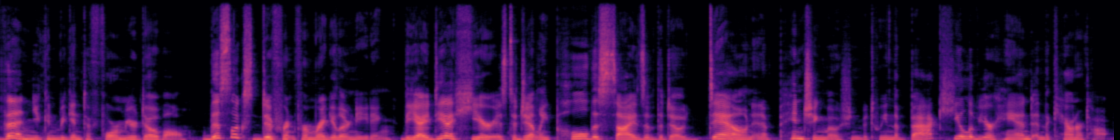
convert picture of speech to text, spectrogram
Then you can begin to form your dough ball. This looks different from regular kneading. The idea here is to gently pull the sides of the dough down in a pinching motion between the back heel of your hand and the countertop.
